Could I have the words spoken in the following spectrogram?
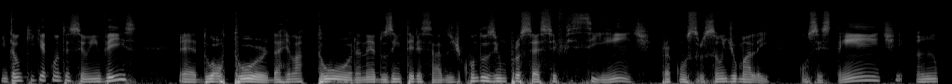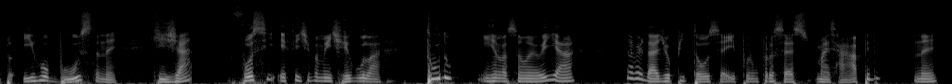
então, o que, que aconteceu? Em vez é, do autor, da relatora, né, dos interessados, de conduzir um processo eficiente para a construção de uma lei consistente, ampla e robusta, né, que já fosse efetivamente regular tudo em relação ao IA, na verdade optou-se aí por um processo mais rápido, né,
